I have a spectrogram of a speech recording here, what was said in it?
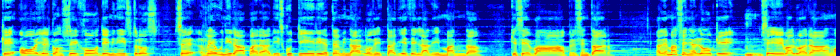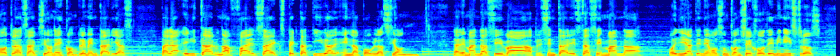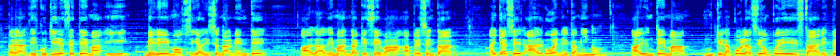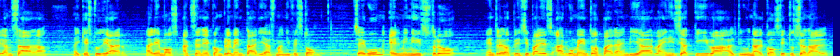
que hoy el Consejo de Ministros se reunirá para discutir y determinar los detalles de la demanda que se va a presentar Además señaló que se evaluarán otras acciones complementarias para evitar una falsa expectativa en la población. La demanda se va a presentar esta semana. Hoy día tenemos un Consejo de Ministros para discutir ese tema y veremos si adicionalmente a la demanda que se va a presentar hay que hacer algo en el camino. Hay un tema que la población puede estar esperanzada, hay que estudiar haremos acciones complementarias, manifestó. Según el ministro, entre los principales argumentos para enviar la iniciativa al Tribunal Constitucional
